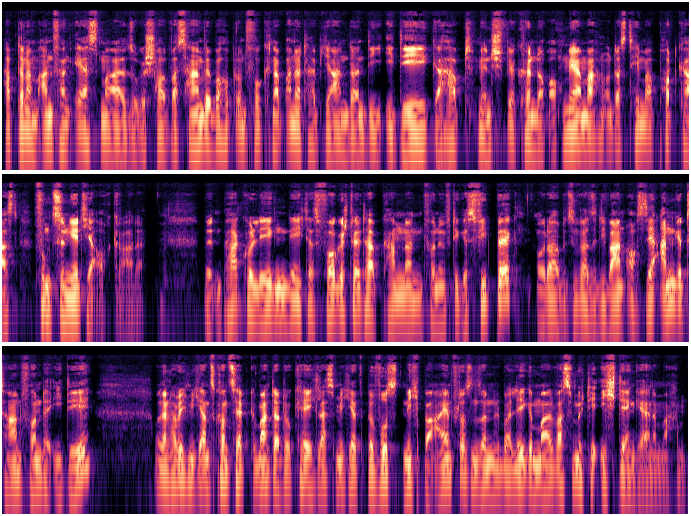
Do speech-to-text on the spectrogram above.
Habe dann am Anfang erstmal so geschaut, was haben wir überhaupt und vor knapp anderthalb Jahren dann die Idee gehabt, Mensch, wir können doch auch mehr machen und das Thema Podcast funktioniert ja auch gerade mit ein paar Kollegen, denen ich das vorgestellt habe, kam dann vernünftiges Feedback oder beziehungsweise die waren auch sehr angetan von der Idee. Und dann habe ich mich ans Konzept gemacht, dachte, okay, ich lasse mich jetzt bewusst nicht beeinflussen, sondern überlege mal, was möchte ich denn gerne machen?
